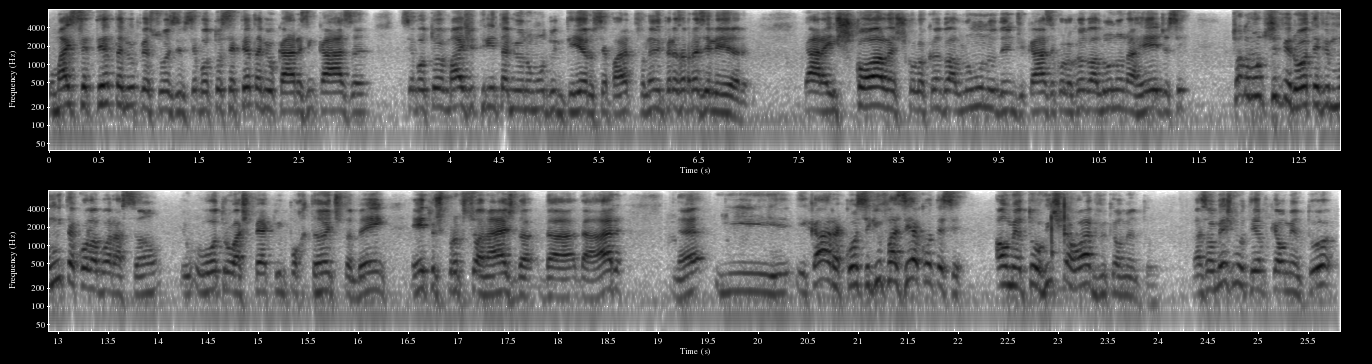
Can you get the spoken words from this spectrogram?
com mais de 70 mil pessoas, você botou 70 mil caras em casa, você botou mais de 30 mil no mundo inteiro, separado, falando empresa brasileira cara, escolas colocando aluno dentro de casa, colocando aluno na rede, assim, todo mundo se virou, teve muita colaboração. O outro aspecto importante também entre os profissionais da, da, da área, né? E, e, cara, conseguiu fazer acontecer. Aumentou o risco, é óbvio que aumentou, mas ao mesmo tempo que aumentou,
